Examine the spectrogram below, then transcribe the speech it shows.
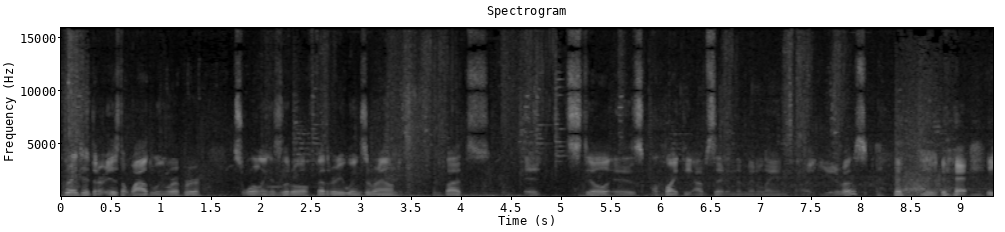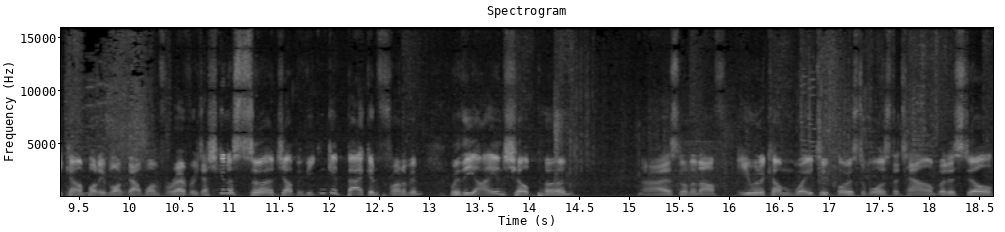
Granted, there is the Wild Wing Ripper swirling his little feathery wings around, but it still is quite the upset in the mid lane. Uh, Universe? he can't body block that one forever. He's actually going to surge up. If he can get back in front of him with the Iron Shell burn, uh, it's not enough. He would have come way too close towards the town, but it's still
